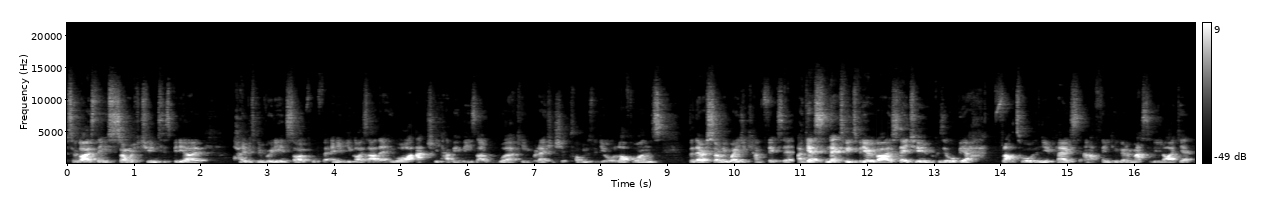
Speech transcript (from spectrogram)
So guys, thank you so much for tuning to this video. I hope it's been really insightful for any of you guys out there who are actually having these like working relationship problems with your loved ones. But there are so many ways you can fix it. I guess next week's video, guys, stay tuned because it will be a flat tour of the new place and I think you're going to massively like it.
